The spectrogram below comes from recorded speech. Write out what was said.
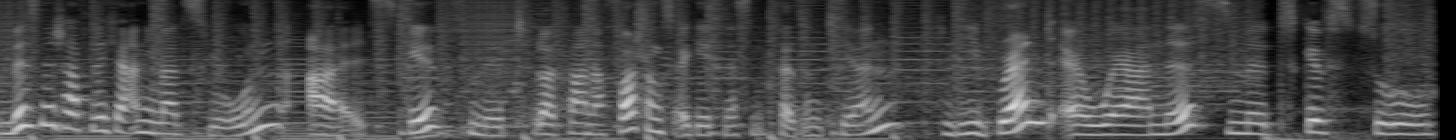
Wissenschaftliche Animationen als GIF mit Leuphana Forschungsergebnissen präsentieren, die Brand Awareness mit GIFs zu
